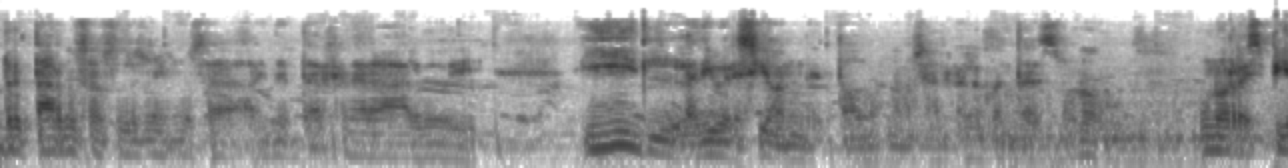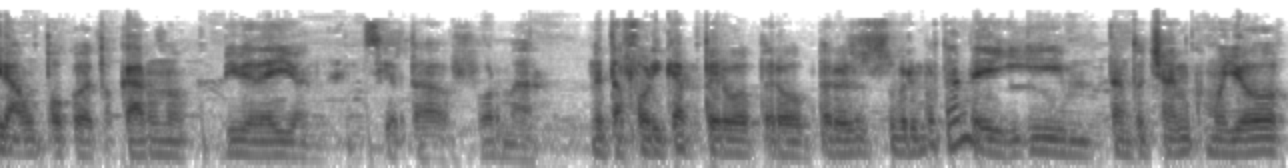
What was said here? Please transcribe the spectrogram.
retarnos a nosotros mismos a intentar generar algo y, y la diversión de todo, ¿no? O sea, al final de cuentas uno, uno respira un poco de tocar, uno vive de ello en, en cierta forma metafórica, pero, pero, pero eso es súper importante y, y tanto Chime como yo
